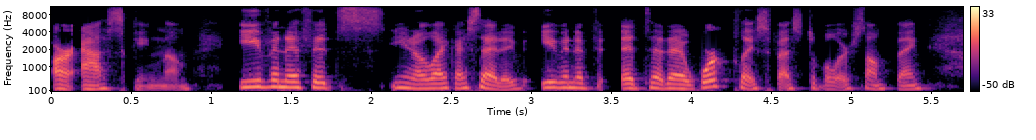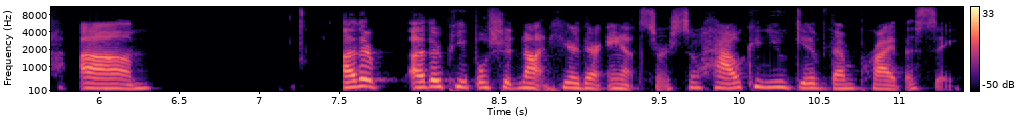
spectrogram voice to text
are asking them. Even if it's you know like i said even if it's at a workplace festival or something um, other other people should not hear their answers. So how can you give them privacy?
